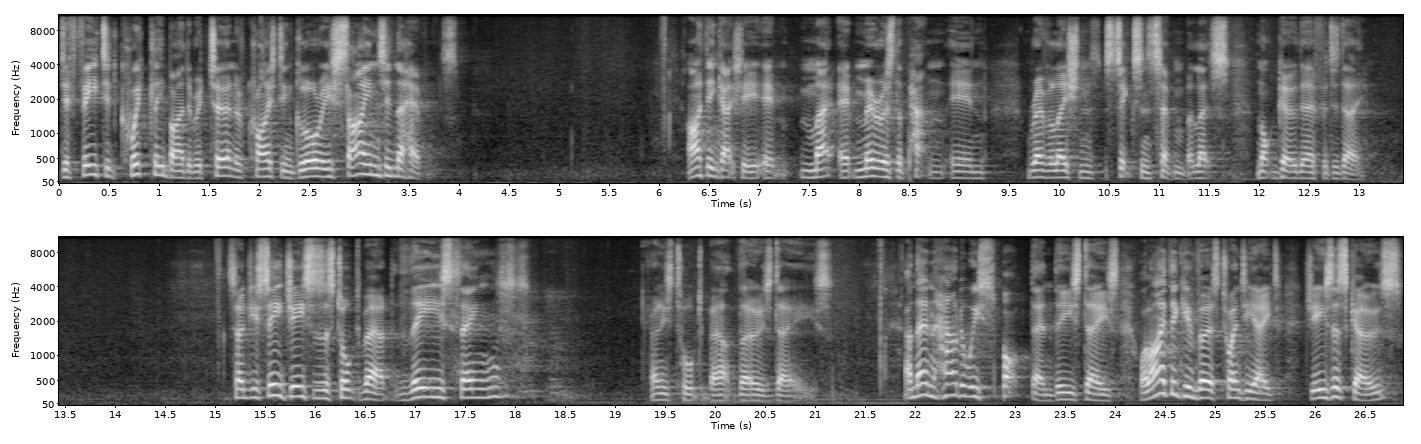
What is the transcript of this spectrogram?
defeated quickly by the return of Christ in glory, signs in the heavens. I think actually it, it mirrors the pattern in Revelation 6 and 7, but let's not go there for today. So, do you see, Jesus has talked about these things, and he's talked about those days. And then, how do we spot then these days? Well, I think in verse 28, Jesus goes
